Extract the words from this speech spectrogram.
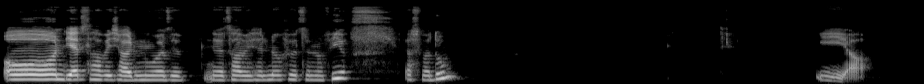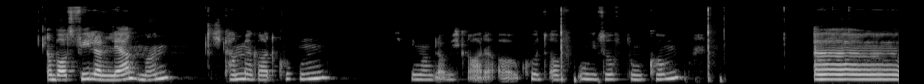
Und jetzt habe ich halt nur, jetzt habe ich halt nur 14.04. Das war dumm. Ja. Aber aus Fehlern lernt man. Ich kann mir gerade gucken. Ich gehe mal, glaube ich, gerade kurz auf ubisoft.com. Äh,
